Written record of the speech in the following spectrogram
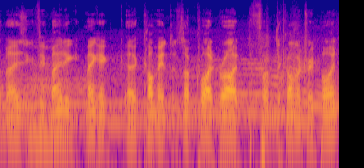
amazing. If you made a, make a, a, comment that's not quite right from the commentary point.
